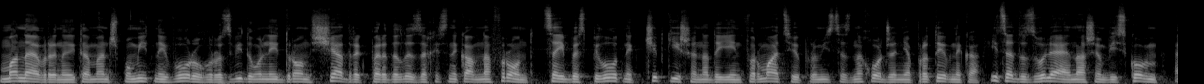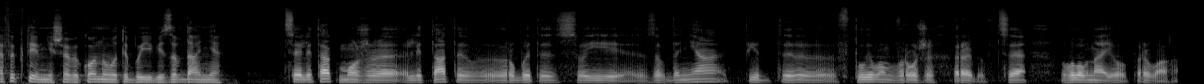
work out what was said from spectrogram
Маневрений та менш помітний ворогу розвідувальний дрон Щедрик передали захисникам на фронт. Цей безпілотник чіткіше надає інформацію про місце знаходження противника, і це дозволяє нашим військовим ефективніше виконувати бойові завдання. Цей літак може літати, робити свої завдання під е, впливом ворожих ребів. Це головна його перевага.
